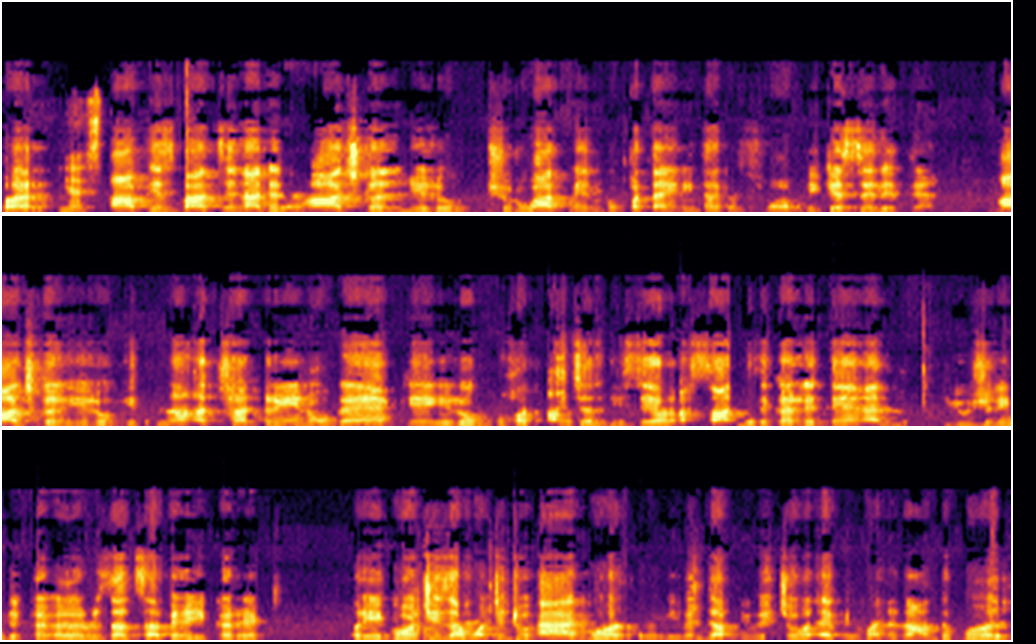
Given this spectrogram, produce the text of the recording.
पर yes. आप इस बात से ना डर आजकल ये लोग शुरुआत में इनको पता ही नहीं था कि स्वॉप भी कैसे लेते हैं। आजकल ये लोग इतना अच्छा ट्रेन हो गए हैं कि ये लोग बहुत जल्दी से और आसानी से कर लेते हैं and usually the results are very correct और एक और चीज़ I wanted to add word even WHO everyone around the world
